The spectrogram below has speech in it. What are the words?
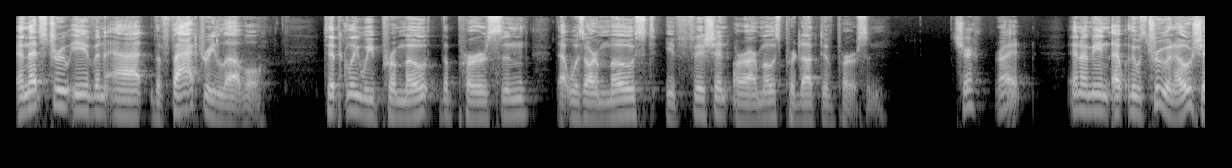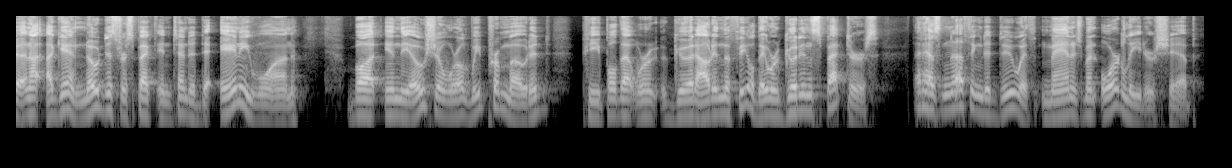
And that's true even at the factory level. Typically, we promote the person that was our most efficient or our most productive person, Sure. right? And I mean, it was true in OSHA. And I, again, no disrespect intended to anyone, but in the OSHA world, we promoted people that were good out in the field. They were good inspectors. That has nothing to do with management or leadership.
